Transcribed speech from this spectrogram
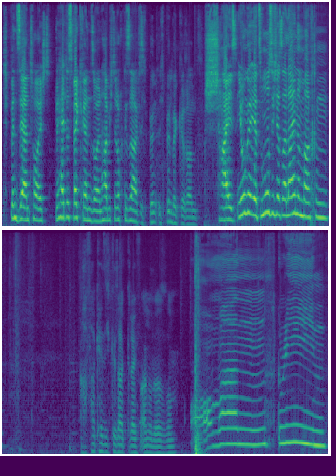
Ich bin sehr enttäuscht. Du hättest wegrennen sollen, habe ich dir doch gesagt. Ich bin, ich bin weggerannt. Scheiße. Junge, jetzt muss ich das alleine machen. Ah, fuck, hätte ich gesagt, greif an oder so. Oh Mann. Green.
